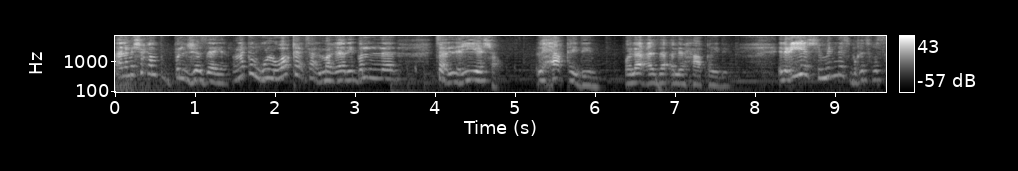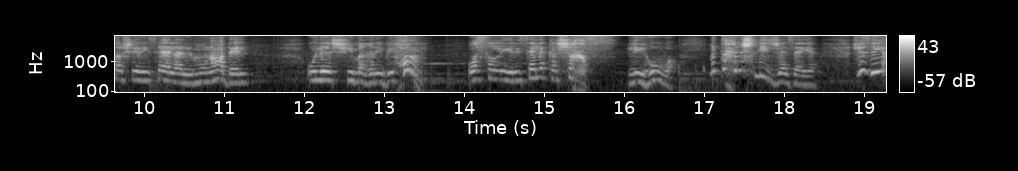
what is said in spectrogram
أنا ماشي كنطبل الجزائر أنا كنقول الواقع تاع المغاربة تاع العياشة الحاقدين ولا عزاء للحاقدين. العياش من الناس بغيت توصل شي رسالة للمناضل ولا شي مغربي حر وصل لي رسالة كشخص اللي هو. ما تدخلش لي الجزائر. الجزائر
